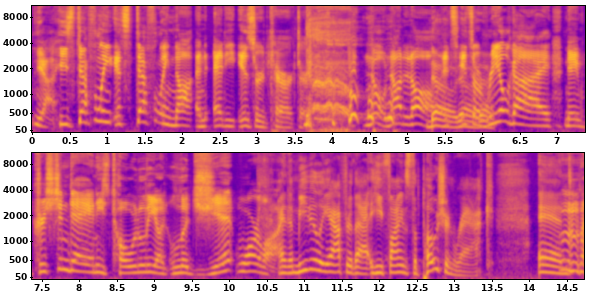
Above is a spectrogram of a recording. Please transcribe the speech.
Yeah, he's definitely it's definitely not an Eddie Izzard character. no, not at all. No, it's no, it's a no. real guy named Christian Day and he's totally a legit warlock. and immediately after that, he finds the potion rack. And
